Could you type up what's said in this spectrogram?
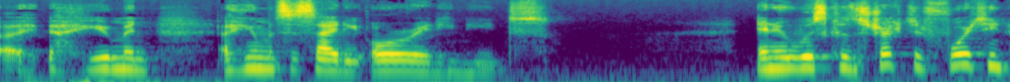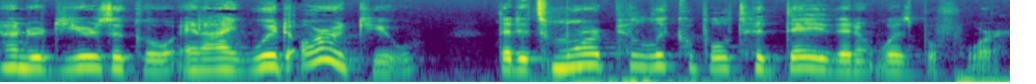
a, a human a human society already needs. And it was constructed 1400 years ago, and I would argue that it's more applicable today than it was before.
